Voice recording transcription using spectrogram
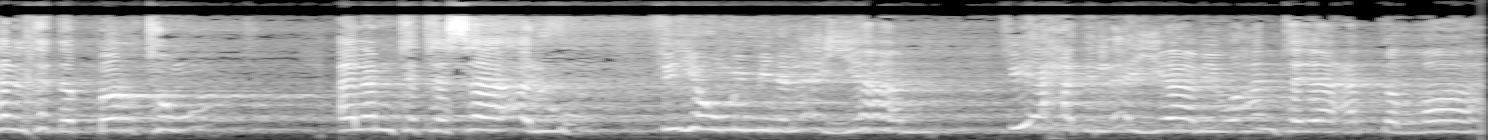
هل تدبرتم؟ ألم تتساءلوا في يوم من الأيام؟ في أحد الأيام وأنت يا عبد الله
